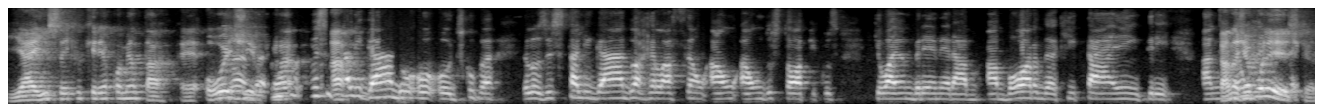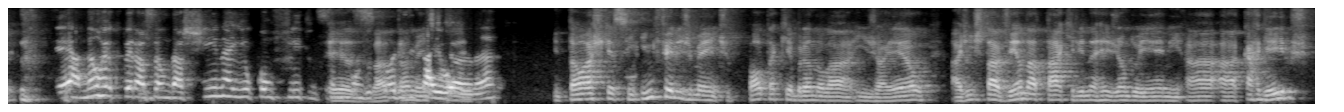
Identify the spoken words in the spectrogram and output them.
E é isso aí que eu queria comentar. É, hoje. pra... Isso está ligado, oh, oh, desculpa, Veloso, isso está ligado à relação a um, a um dos tópicos que o Ian Bremer aborda, que está entre a tá na geopolítica. É a não recuperação da China e o conflito de semicondutores em Taiwan, né? Então, acho que assim, infelizmente, o pau está quebrando lá em Israel. A gente está vendo ataque ali na região do Iêmen a, a cargueiros.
